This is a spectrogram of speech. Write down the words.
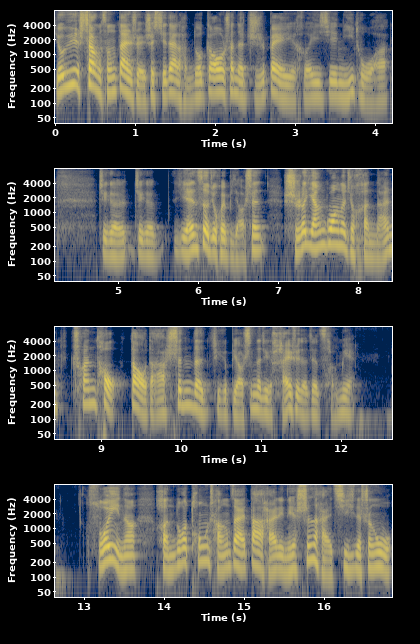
由于上层淡水是携带了很多高山的植被和一些泥土啊。这个这个颜色就会比较深，使得阳光呢就很难穿透到达深的这个比较深的这个海水的这层面，所以呢，很多通常在大海里那些深海栖息的生物，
